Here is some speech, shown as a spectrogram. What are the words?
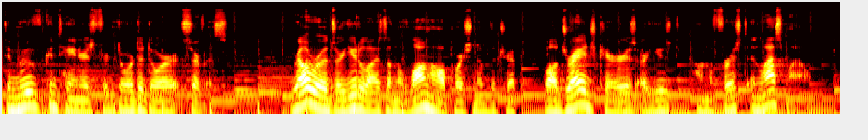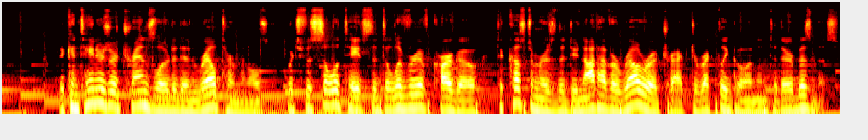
to move containers for door to door service. Railroads are utilized on the long haul portion of the trip, while drayage carriers are used on the first and last mile. The containers are transloaded in rail terminals, which facilitates the delivery of cargo to customers that do not have a railroad track directly going into their business.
